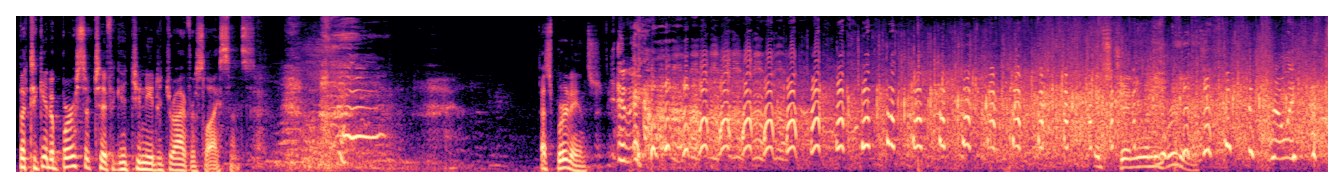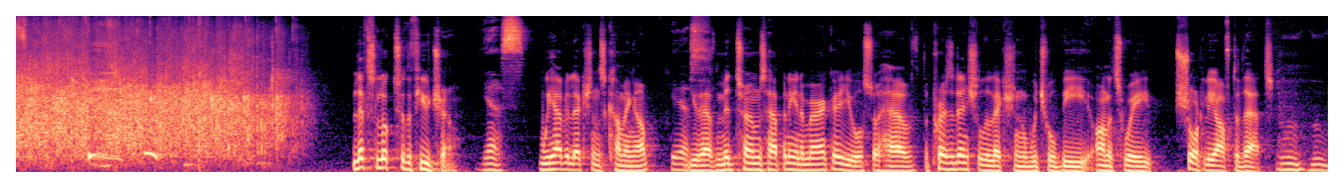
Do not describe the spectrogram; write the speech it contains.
But to get a birth certificate, you need a driver's license. That's brilliant. it's genuinely brilliant. Let's look to the future. Yes. We have elections coming up. Yes. You have midterms happening in America. You also have the presidential election, which will be on its way shortly after that. Mm-hmm.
